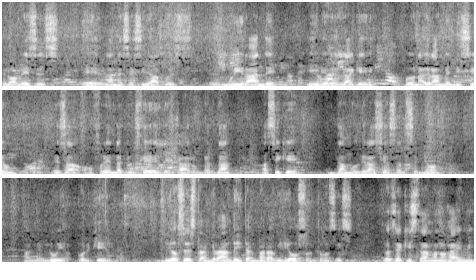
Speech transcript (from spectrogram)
pero a veces eh, la necesidad pues es muy grande y de verdad que fue una gran bendición esa ofrenda que ustedes dejaron, ¿verdad? Así que damos gracias al Señor, aleluya, porque Dios es tan grande y tan maravilloso. Entonces, entonces aquí está hermano Jaime.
